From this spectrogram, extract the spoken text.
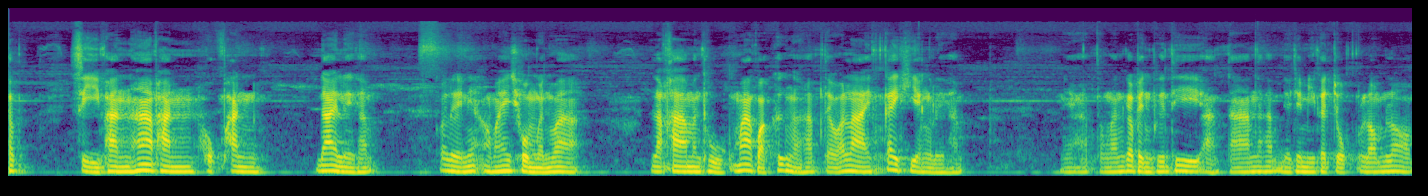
สักสี่พันห้าพันหกพันได้เลยครับ ก็เลยเนี่ยเอามาให้ชมกันว่า ราคามันถูกมากกว่าครึ่งอะครับ แต่ว่าลายใกล้เคียงเลยครับเนี่ยครับ ตรงนั้นก็เป็นพื้นที่อาบน้ำนะครับ เดี๋ยวจะมีกระจกล้อมรอบ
